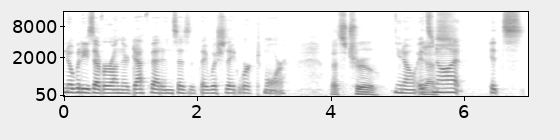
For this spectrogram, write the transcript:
nobody's ever on their deathbed and says that they wish they'd worked more. That's true. You know, it's Yes. not it's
